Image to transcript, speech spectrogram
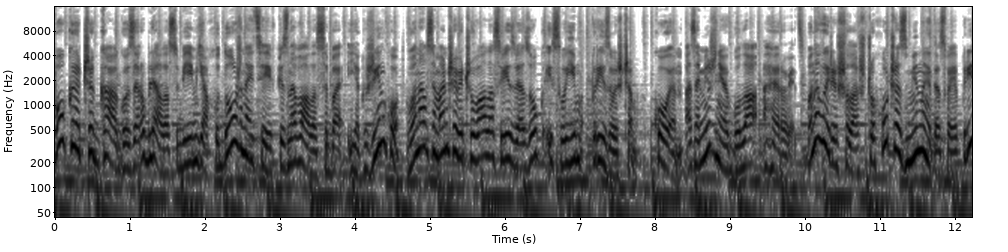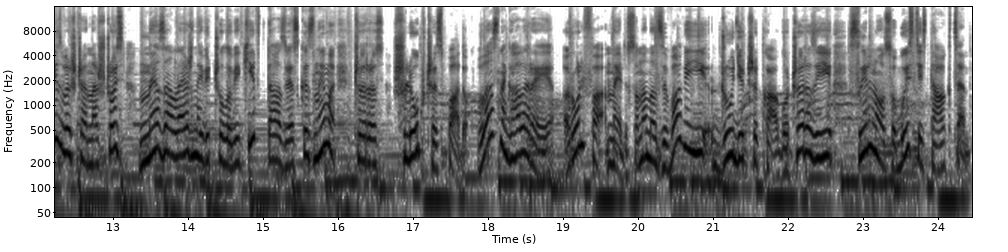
Поки Чикаго заробляла собі ім'я художниці і впізнавала себе як жінку, вона все менше відчувала свій зв'язок із своїм прізвищем Коен, а заміжньою була Геровіц. Вона вирішила, що хоче змінити своє прізвище на щось незалежне від чоловіків та зв'язки з ними через шлюб чи спадок. Власник галереї Рольфа Нельсона називав її Джуді Чикаго через її сильну особистість та акцент.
